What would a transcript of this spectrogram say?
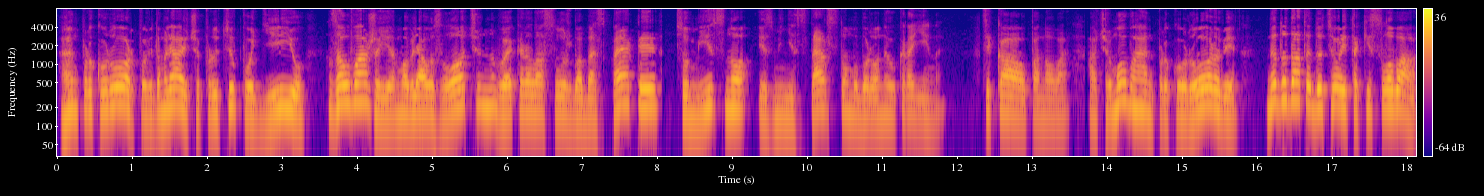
генпрокурор, повідомляючи про цю подію, зауважує, мовляв, злочин викрила Служба безпеки сумісно із Міністерством оборони України. Цікаво, панове, а чому б генпрокуророві не додати до цього і такі слова?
